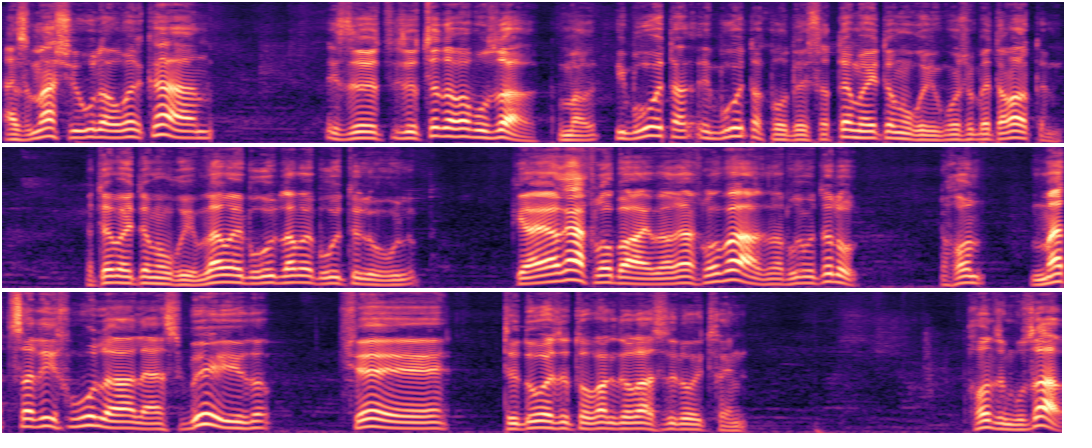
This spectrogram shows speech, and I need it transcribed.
אז מה שאולה אומר כאן, זה, זה יוצא דבר מוזר. כלומר, עברו את, את החודש, אתם הייתם אומרים, כמו שבית אמרתם, אתם הייתם אומרים, למה עברו את אלול? כי הירח לא בא, אם הירח לא בא, אז מעברים את אלול, נכון? מה צריך אולה להסביר שתדעו איזה טובה גדולה עשינו איתכם? נכון? זה מוזר.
